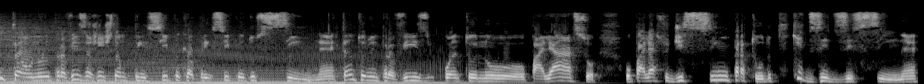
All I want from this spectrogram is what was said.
Então, no improviso a gente tem um princípio que é o princípio do sim, né? Tanto no improviso quanto no palhaço, o palhaço diz sim para tudo. O que quer dizer dizer sim, né?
